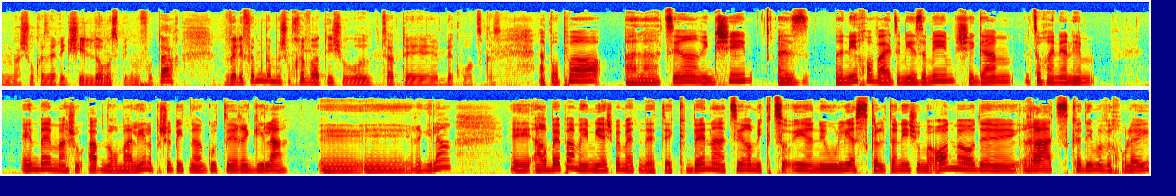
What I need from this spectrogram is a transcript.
משהו כזה רגשי לא מספיק מפותח, ולפעמים גם משהו חברתי שהוא קצת אה, backwards כזה. אפרופו, על הציר הרגשי, אז אני חווה את זה מיזמים שגם, לצורך העניין, הם, אין בהם משהו אבנורמלי, אלא פשוט בהתנהגות אה, רגילה. רגילה. Uh, הרבה פעמים יש באמת נתק בין הציר המקצועי, הניהולי, הסקלטני, שהוא מאוד מאוד uh, רץ קדימה וכולי,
